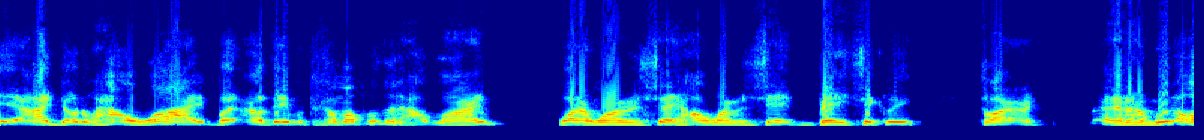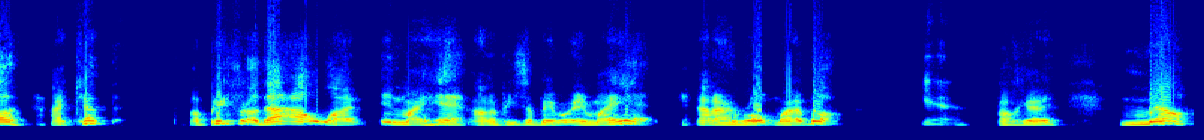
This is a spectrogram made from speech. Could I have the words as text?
I don't know how why, but I was able to come up with an outline, what I wanted to say, how I wanted to say it, basically. So I and I went on. I kept a picture of that outline in my head on a piece of paper in my head, and I wrote my book. Yeah. Okay. Now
